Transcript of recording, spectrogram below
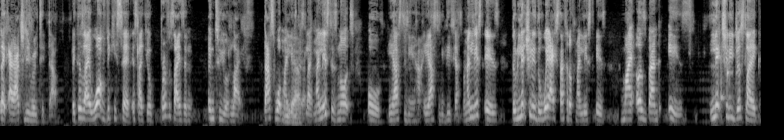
Like I actually wrote it down because, like what Vicky said, it's like you're prophesizing into your life. That's what my Yeah. list is like. My list is not, oh, he has to be, he has to be this. He has to. My list is the literally the way I started off my list is my husband is literally just like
